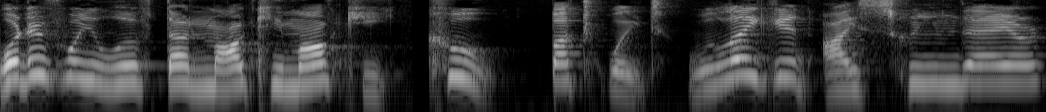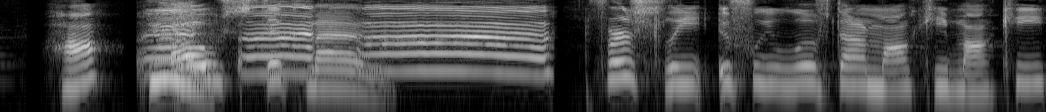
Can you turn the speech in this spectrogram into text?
What if we lived on Makemake? Cool. But wait, will I get ice cream there? Huh? oh, hmm. Stickman. Firstly, if we lived on Makemake,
